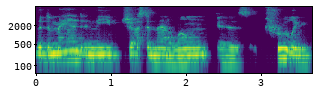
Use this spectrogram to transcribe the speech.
the demand and need just in that alone is truly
